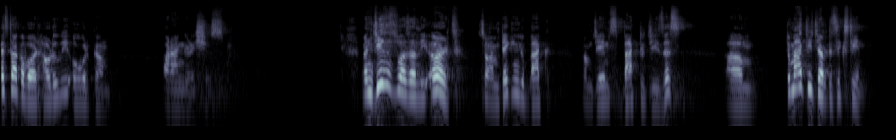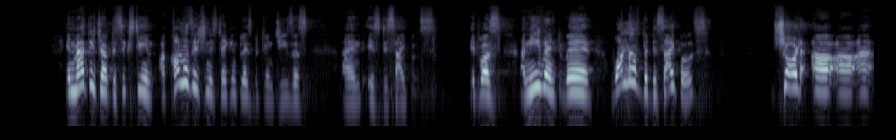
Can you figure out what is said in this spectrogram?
Let's talk about how do we overcome our anger issues. When Jesus was on the earth, so I'm taking you back from James back to Jesus, um, to Matthew chapter 16. In Matthew chapter 16, a conversation is taking place between Jesus and his disciples. It was an event where one of the disciples showed a, a,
